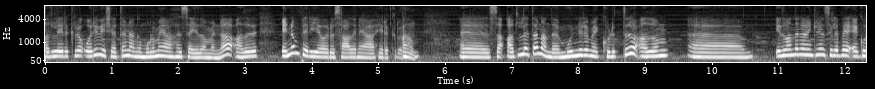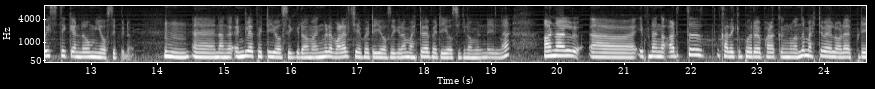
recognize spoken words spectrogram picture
அதில் இருக்கிற ஒரு விஷயத்தை நாங்கள் முழுமையாக செய்தோம்னா அது இன்னும் பெரிய ஒரு சாதனையாக இருக்கிறது. அதில் தான் அந்த முன்னுரிமை கொடுத்து அதுவும் இது வந்து நினைக்கிறேன் சில பேர் எகோயிஸ்டிக் என்றும் யோசிப்பிடும். நாங்கள் எங்களை பற்றி யோசிக்கிறோம் எங்களோட வளர்ச்சியை பற்றி யோசிக்கிறோம் மற்றவை பற்றி யோசிக்கிறோம் இல்லை. ஆனால் இப்போ நாங்கள் அடுத்த கதைக்கு போகிற பழக்கங்கள் வந்து மற்றவைகளோட எப்படி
